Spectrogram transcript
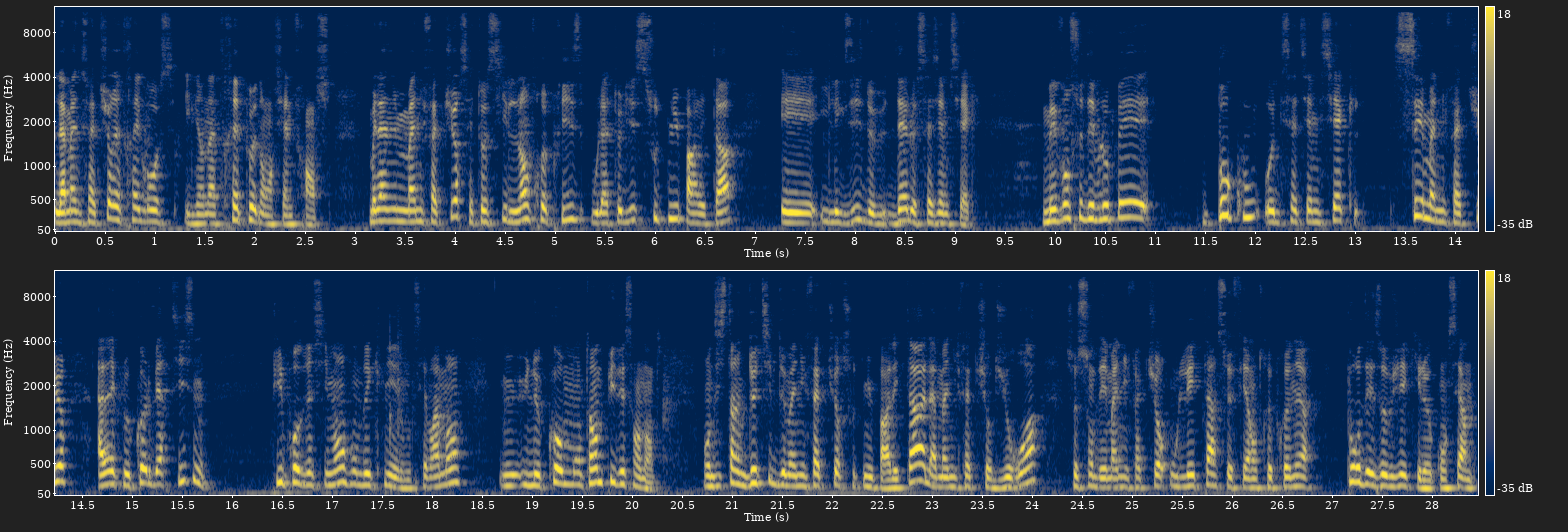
La manufacture est très grosse, il y en a très peu dans l'ancienne France. Mais la manufacture, c'est aussi l'entreprise ou l'atelier soutenu par l'État et il existe dès le XVIe siècle. Mais vont se développer beaucoup au XVIIe siècle ces manufactures avec le colbertisme, puis progressivement vont décliner. Donc c'est vraiment une courbe montante puis descendante. On distingue deux types de manufactures soutenues par l'État. La manufacture du roi, ce sont des manufactures où l'État se fait entrepreneur pour des objets qui le concernent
